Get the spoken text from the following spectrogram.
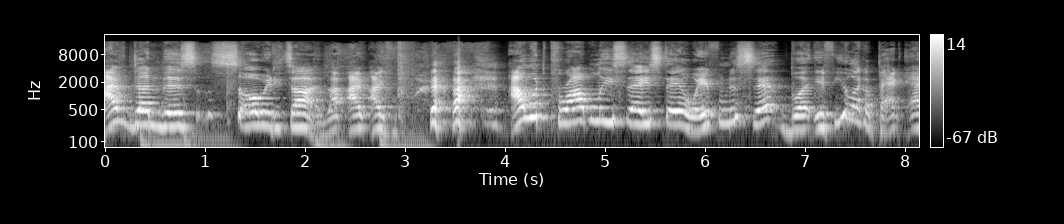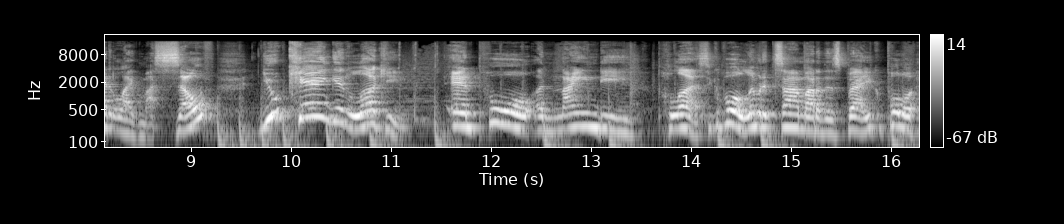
I've done this so many times. I, I, I I would probably say stay away from this set, but if you're like a pack addict like myself, you can get lucky and pull a 90 plus. You can pull a limited time out of this pack. You can pull a,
